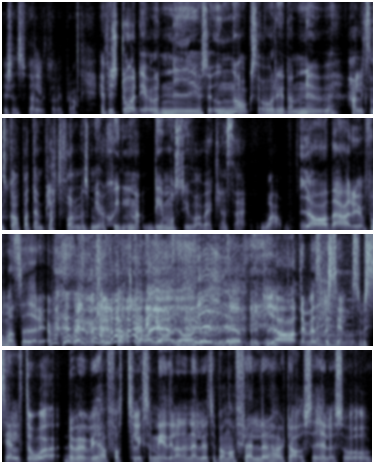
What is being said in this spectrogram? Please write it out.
det känns väldigt, väldigt bra. Jag förstår det. Och ni är ju så unga också och redan nu har liksom skapat den plattformen som gör skillnad. Det måste ju vara verkligen så här, wow. Ja, det är det ju. Får man säga det? ja, ja, ja, definitivt. Ja, nej, men speciellt, speciellt då, då vi har fått liksom meddelanden eller typ om någon förälder har hört av sig eller så och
